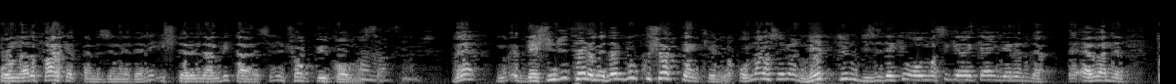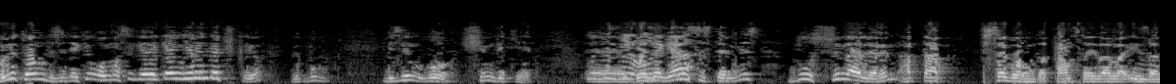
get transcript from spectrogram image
Onları fark etmemizin nedeni işlerinden bir tanesinin çok büyük olması. Ve beşinci terime de bu kuşak denk geliyor. Ondan sonra Neptün dizideki olması gereken yerinde. E, efendim Plüton dizideki olması gereken yerinde çıkıyor. Ve bu bizim bu şimdiki e, gezegen sistemimiz bu Sümerlerin hatta Pisagor'un da tam sayılarla izah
